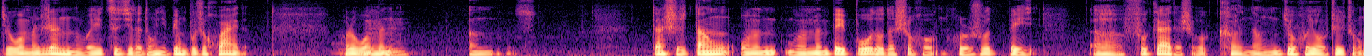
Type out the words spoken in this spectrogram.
就是我们认为自己的东西并不是坏的，或者我们嗯。但是，当我们我们被剥夺的时候，或者说被呃覆盖的时候，可能就会有这种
